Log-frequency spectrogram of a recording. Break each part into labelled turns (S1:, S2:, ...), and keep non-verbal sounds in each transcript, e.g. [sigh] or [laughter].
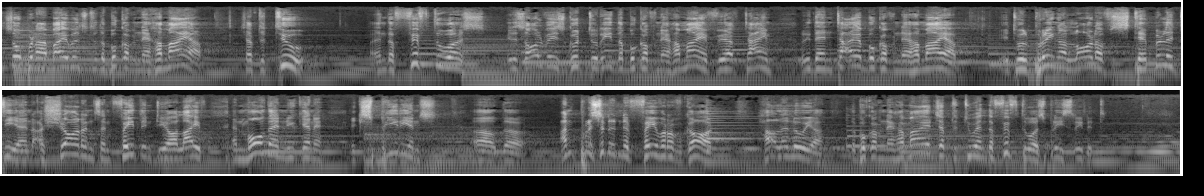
S1: let's open our Bibles to the book of Nehemiah, chapter 2, and the fifth verse. It is always good to read the book of Nehemiah. If you have time, read the entire book of Nehemiah. It will bring a lot of stability and assurance and faith into your life, and more than you can experience uh, the unprecedented favor of God. Hallelujah. The book of Nehemiah, chapter 2, and the fifth verse. Please read it.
